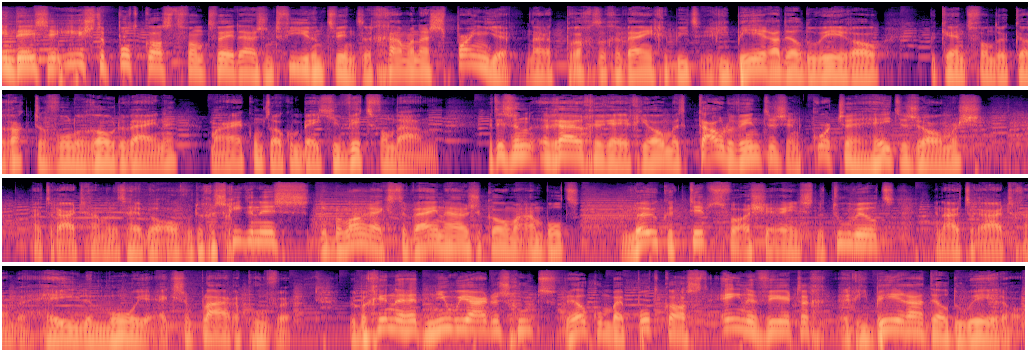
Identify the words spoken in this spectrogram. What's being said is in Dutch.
In deze eerste podcast van 2024 gaan we naar Spanje, naar het prachtige wijngebied Ribera del Duero, bekend van de karaktervolle rode wijnen, maar er komt ook een beetje wit vandaan. Het is een ruige regio met koude winters en korte hete zomers. Uiteraard gaan we het hebben over de geschiedenis. De belangrijkste wijnhuizen komen aan bod. Leuke tips voor als je er eens naartoe wilt. En uiteraard gaan we hele mooie exemplaren proeven. We beginnen het nieuwe jaar dus goed. Welkom bij podcast 41 Ribera del Duero.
